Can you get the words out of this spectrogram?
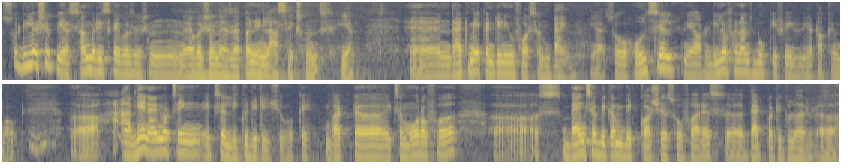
So dealership, yes, some risk aversion, aversion has happened in last six months. Yeah and that may continue for some time. Yeah, so wholesale or dealer finance book, if we, are talking about. Mm-hmm. Uh, again, I'm not saying it's a liquidity issue, okay, but uh, it's a more of a uh, banks have become a bit cautious so far as uh, that particular uh,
